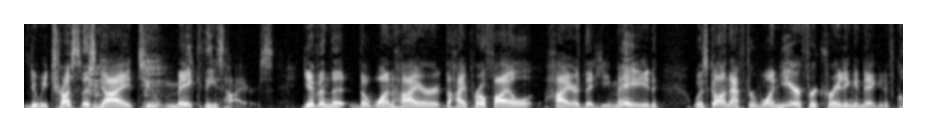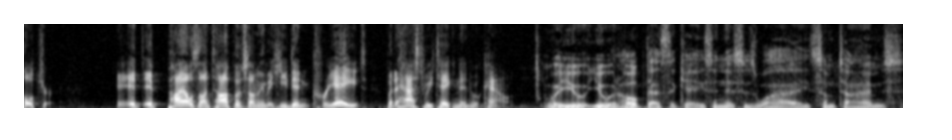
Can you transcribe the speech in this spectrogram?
Do we trust this guy to make these hires? Given that the one hire, the high profile hire that he made was gone after one year for creating a negative culture. It, it piles on top of something that he didn't create, but it has to be taken into account. Well, you you would hope that's the case, and this is why sometimes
